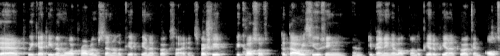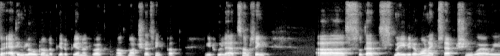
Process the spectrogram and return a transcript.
that we get even more problems than on the peer-to-peer -peer network side and especially because of the DAO is using and depending a lot on the peer-to-peer -peer network and also adding load on the peer-to-peer -peer network not much I think but it will add something uh, so that's maybe the one exception where we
